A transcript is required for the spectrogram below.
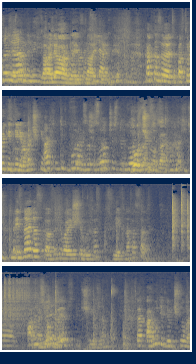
Солярный. Солярные знаки. Как называются постройки из дерева, мальчики? Архитектура. Зодчество. Дочество. Резная доска, закрывающая выход слег на фасад. А, конек Б. Так, орудие для ручного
